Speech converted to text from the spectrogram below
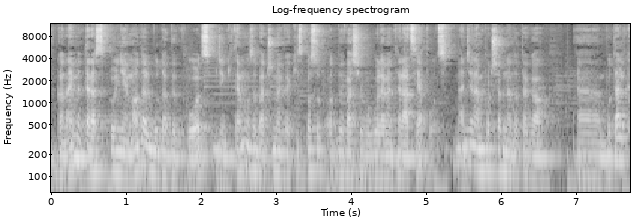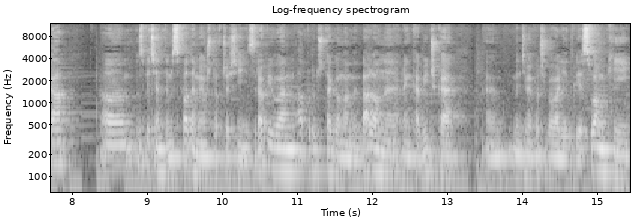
Wykonajmy teraz wspólnie model budowy płuc. Dzięki temu zobaczymy, w jaki sposób odbywa się w ogóle wentylacja płuc. Będzie nam potrzebna do tego e, butelka z wyciętym spodem, ja już to wcześniej zrobiłem. Oprócz tego mamy balony, rękawiczkę, e, będziemy potrzebowali dwie słomki,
